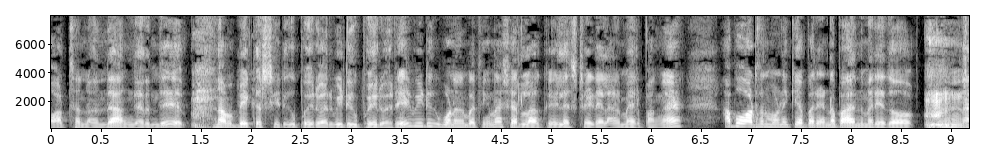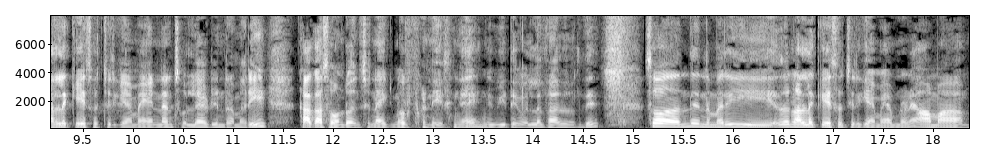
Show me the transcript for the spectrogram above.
வாட்சன் வந்து அங்கேருந்து நம்ம பேக்கர் ஸ்ட்ரீட்டுக்கு போயிடுவார் வீட்டுக்கு போயிடுவார் வீட்டுக்கு போனதுன்னு பார்த்தீங்கன்னா ஷெர்லாக்கு லெஸ்ட்ரைடு எல்லாருமே இருப்பாங்க. அப்போ வாட்சன் போனே கேட்பார் என்னப்பா இந்த மாதிரி ஏதோ நல்ல கேஸ் வச்சுருக்கியாமே என்னன்னு சொல்லு அப்படின்ற மாதிரி. காக்கா சவுண்ட் வந்துச்சுன்னா இக்னோர் பண்ணிடுங்க எங்கள் வீட்டுக்கு வெளில தான் அது வருது. ஸோ வந்து இந்த மாதிரி ஏதோ நல்ல கேஸ் வச்சுருக்கியாமே அப்படின்னே ஆமாம்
